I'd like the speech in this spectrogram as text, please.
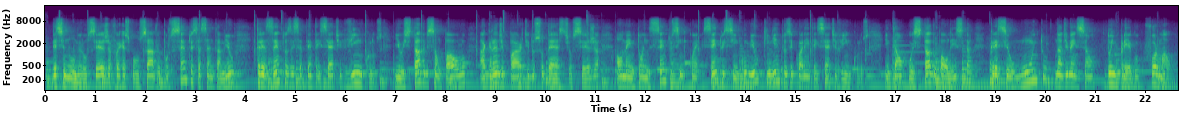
desse número, ou seja, foi responsável por 160.377 vínculos, e o estado de São Paulo, a grande parte do Sudeste, ou seja, aumentou em 105.547 vínculos. Então, o estado paulista cresceu muito na dimensão do emprego formal.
